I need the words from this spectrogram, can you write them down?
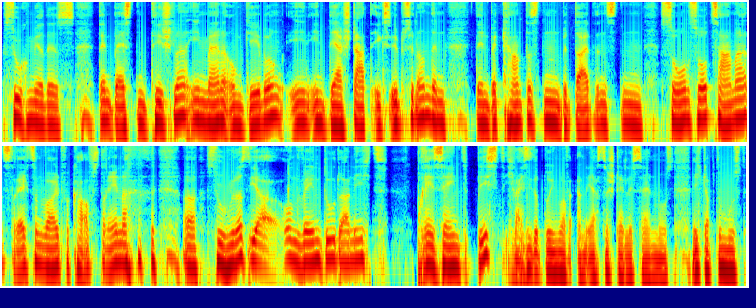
such mir das, den besten Tischler in meiner Umgebung, in, in der Stadt XY, den, den bekanntesten, bedeutendsten so und so, Zahnarzt, Rechtsanwalt, Verkaufstrainer, äh, such mir das. Ja, und wenn du da nicht präsent bist, ich weiß nicht, ob du immer an erster Stelle sein musst. Ich glaube, du musst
